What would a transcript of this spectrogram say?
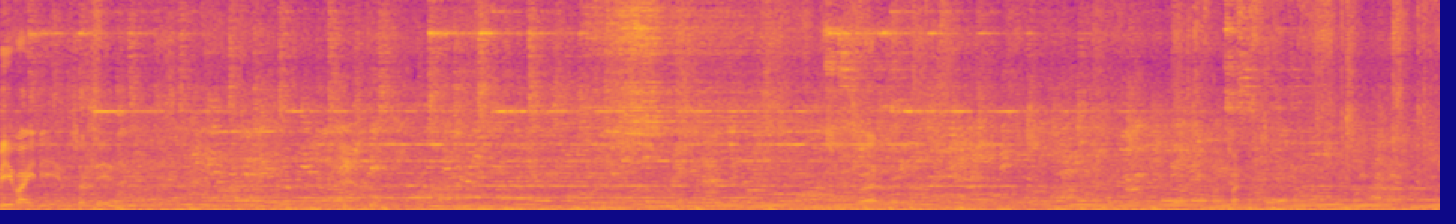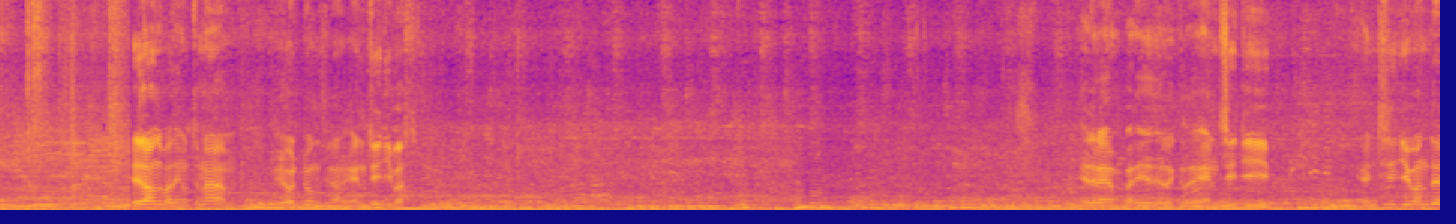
பிஒய்டின்னு சொல்லி. வேறு இதில் வந்து பார்த்தீங்கன்னு சொன்னால் என்ஜிஜி பஸ் இதுலேயும் பெரிய இது இருக்குது என்சிஜி என்சிஜி வந்து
